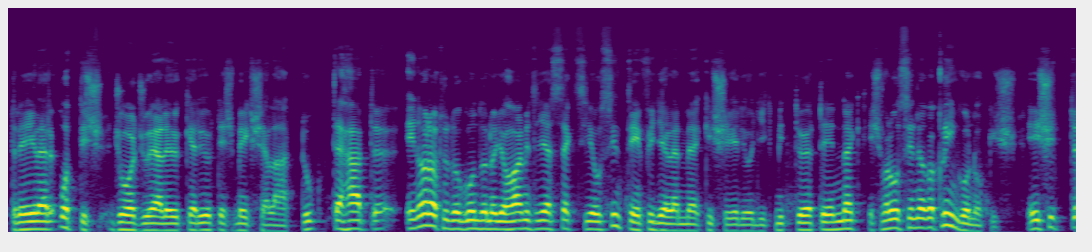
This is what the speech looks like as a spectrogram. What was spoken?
trailer, ott is Giorgio előkerült, és mégse láttuk. Tehát én arra tudok gondolni, hogy a 31-es szekció szintén figyelemmel kíséri, hogy itt mit történnek, és valószínűleg a klingonok is. És itt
